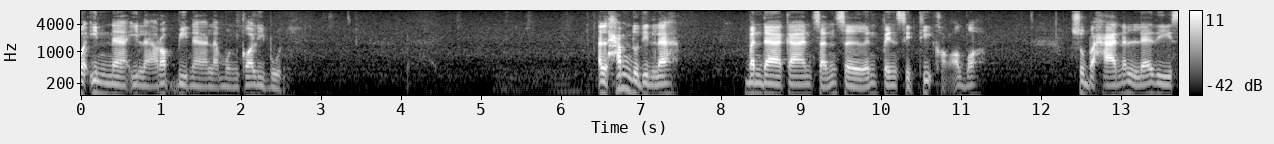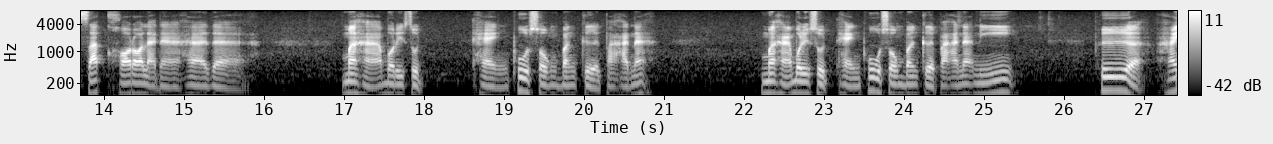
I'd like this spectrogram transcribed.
วะอินนาอิลารับบินาละมุนกอลิบุนอัลฮัมดุลิลละบรรดาการสรรเสริญเป็นสิทธิของอัลลอฮ์ สุบฮานัลลดีซักคอรลานาฮาดามหาบริสุทธิ์แห่งผู้ทรงบังเกิดพาหนะ มหาบริสุทธิ์แห่งผู้ทรงบังเกิดพาหนะนี้ เพื่อให้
